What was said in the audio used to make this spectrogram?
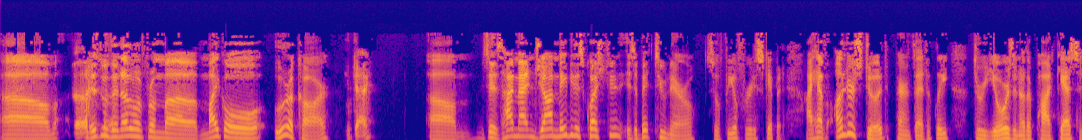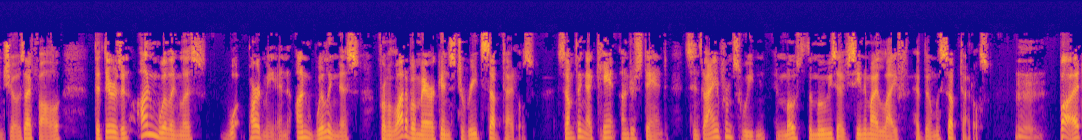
Um, this was another one from uh, Michael Urakar. okay. Um, it says, hi, Matt and John. Maybe this question is a bit too narrow, so feel free to skip it. I have understood, parenthetically, through yours and other podcasts and shows I follow, that there is an unwillingness, pardon me, an unwillingness from a lot of Americans to read subtitles. Something I can't understand since I am from Sweden and most of the movies I've seen in my life have been with subtitles. Hmm. But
